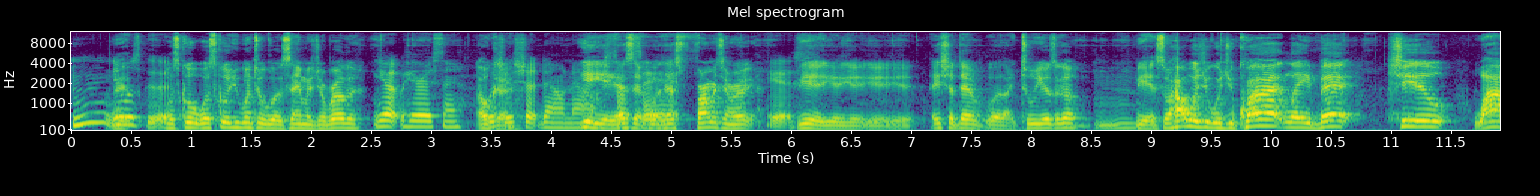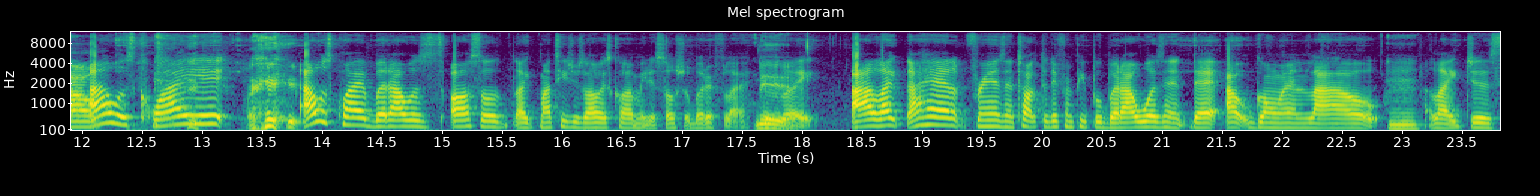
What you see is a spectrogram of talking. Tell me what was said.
Mm, it was good. What school? What school you went to? Was same as your brother? Yep, Harrison, Okay. which is shut down now. Yeah, yeah, So that's it. Well, that's Farmington, right? Yes. Yeah, yeah, yeah, yeah, yeah. They shut that what, like two years ago. Mm-hmm. Yeah. So how was you? Was you quiet, laid back, chill, wild? I was quiet. I was quiet, but I was also like my teachers always called me the social butterfly. Yeah. Like I like I had friends and talked to different people, but I wasn't that outgoing, loud. Mm-hmm. Like just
